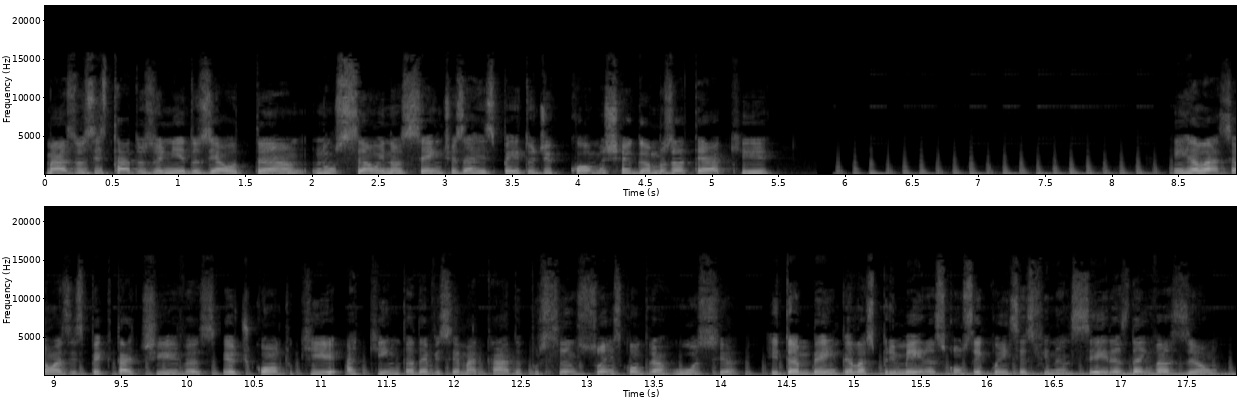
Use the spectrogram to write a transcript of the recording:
Mas os Estados Unidos e a OTAN não são inocentes a respeito de como chegamos até aqui. Em relação às expectativas, eu te conto que a quinta deve ser marcada por sanções contra a Rússia e também pelas primeiras consequências financeiras da invasão.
